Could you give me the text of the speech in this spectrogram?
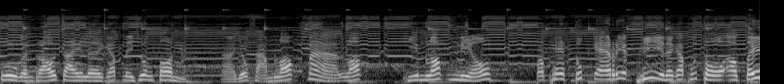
สู้กันเร้าใจเลยครับในช่วงต้นอ่ายก3ล็อกมาล็อกทีมล็อกเหนียว ประเภทตุ๊กแกเรียกพี่นะครับ พุทโธเอาตี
